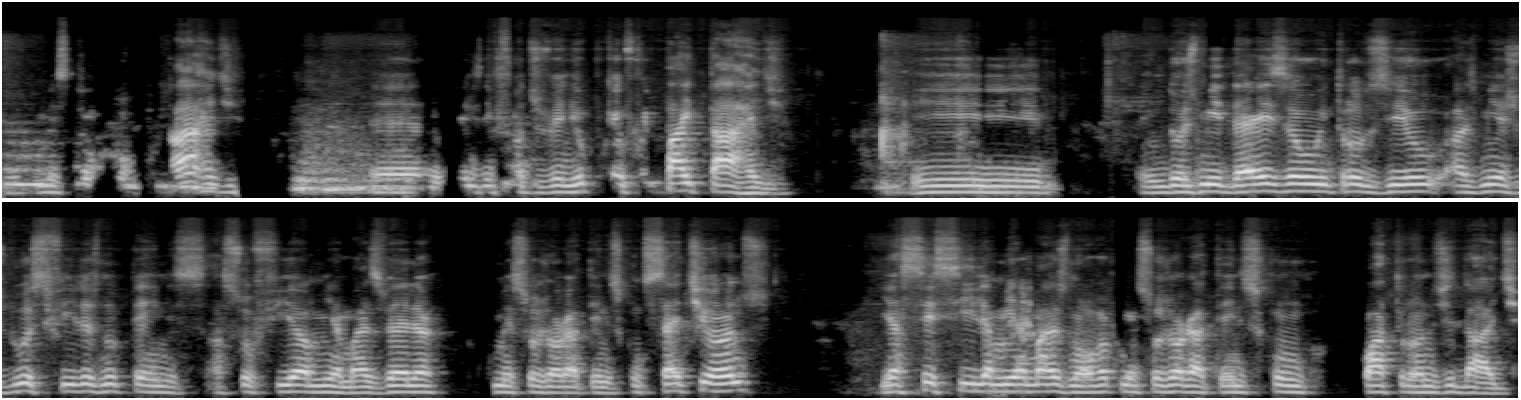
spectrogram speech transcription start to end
Comecei um pouco tarde é, no tênis infanto-juvenil, porque eu fui pai tarde. E em 2010 eu introduzi as minhas duas filhas no tênis. A Sofia, minha mais velha, começou a jogar tênis com 7 anos, e a Cecília, minha mais nova, começou a jogar tênis com 4 anos de idade.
